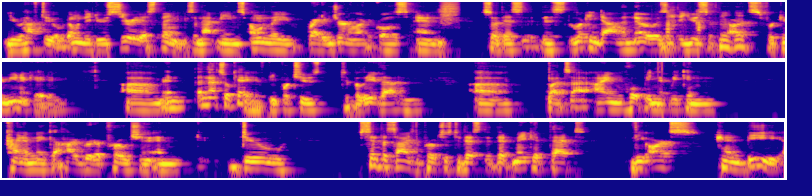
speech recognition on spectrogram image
you have to only do serious things, and that means only writing journal articles. And so this this looking down the nose at the use of the arts for communicating, um, and and that's okay if people choose to believe that. And uh, but I, am hoping that we can kind of make a hybrid approach and, and do synthesized approaches to this that, that make it that the arts can be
